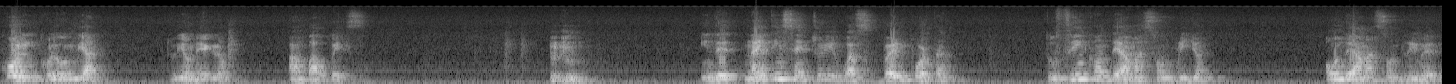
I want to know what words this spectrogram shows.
called in Colombia Rio Negro and Vaupés. in the 19th century, it was very important to think on the Amazon region, on the Amazon River,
